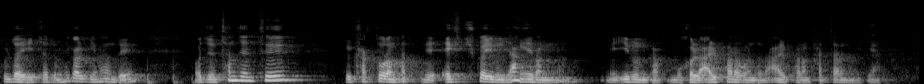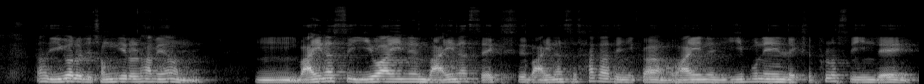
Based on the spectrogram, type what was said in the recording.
둘 다 a자 좀 헷갈리긴 하는데 어쨌든 탄젠트 그 각도랑 같, 예, x축과 이룬 양의 방향 예, 이룬 각, 뭐 그걸 알파라고 한다면 알파랑 같다는 얘기야. 그래서 이거를 이제 정리를 하면 음, 마이너스 2y는 마이너스 x 마이너스 4가 되니까 y는 2분의 1 x 플러스 2인데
